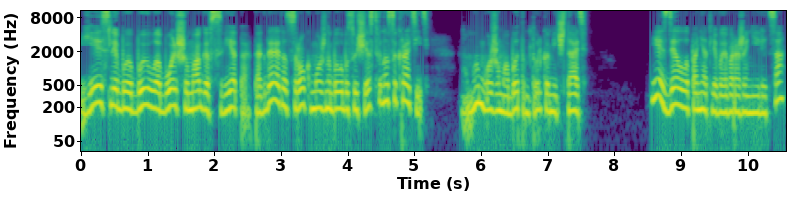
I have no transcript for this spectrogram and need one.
Если бы было больше магов света, тогда этот срок можно было бы существенно сократить. Но мы можем об этом только мечтать. Я сделала понятливое выражение лица,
